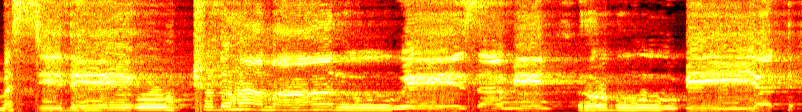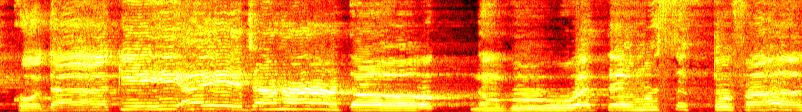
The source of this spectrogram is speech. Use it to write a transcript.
মসজিদে ও শুধু হামারু এ জমিন রবু বিয়ত খোদা কি আয়ে জাহাঁ তো নবুয়ত মুস্তফা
